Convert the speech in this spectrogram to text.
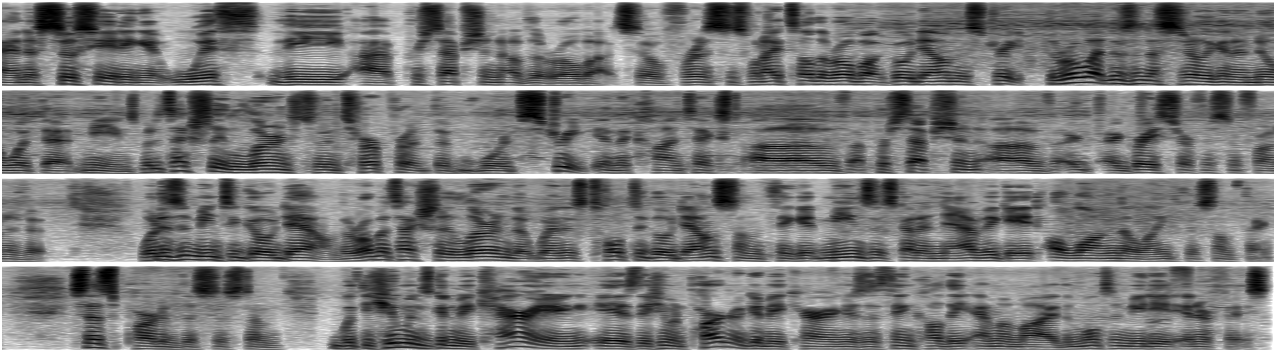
and associating it with the uh, perception of the robot. So for instance, when I tell the robot, go down the street, the robot isn't necessarily going to know what that means, but it's actually learned to interpret the word street in the context of a perception of a, a gray surface in front of it. What does it mean to go down? The robot's actually learned that when it's told to go down something, it means it's got to navigate along the length of something. So that's part of the system. What the human's going to be carrying is the human human partner going to be carrying is a thing called the MMI, the multimedia interface.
